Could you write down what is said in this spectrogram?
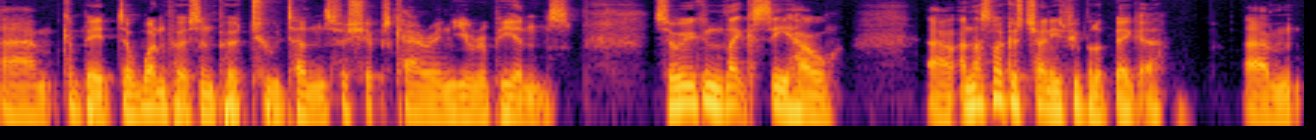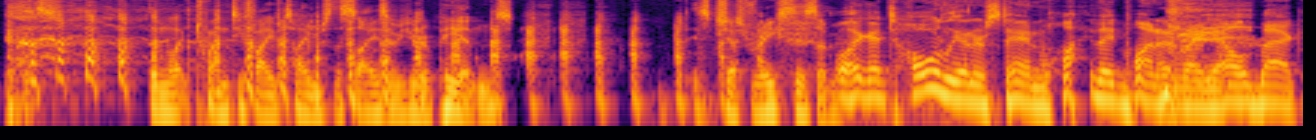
um, compared to one person per two tons for ships carrying Europeans so you can like see how uh, and that's not because Chinese people are bigger um, they're like 25 times the size of Europeans it's just racism Well, like I totally understand why they'd want to like held back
